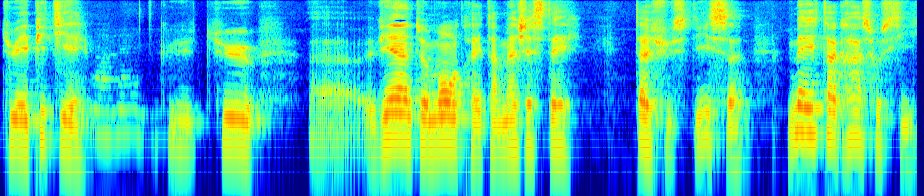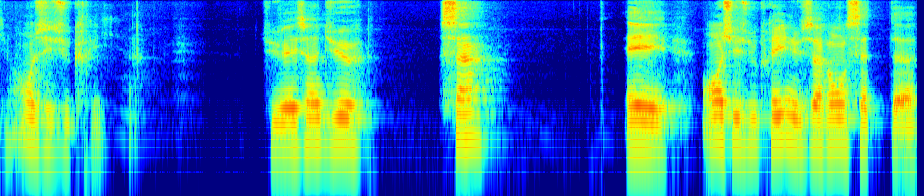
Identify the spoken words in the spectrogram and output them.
tu aies pitié, que tu viens te montrer ta majesté, ta justice, mais ta grâce aussi en Jésus-Christ. Tu es un Dieu saint et en Jésus-Christ, nous avons cette euh,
